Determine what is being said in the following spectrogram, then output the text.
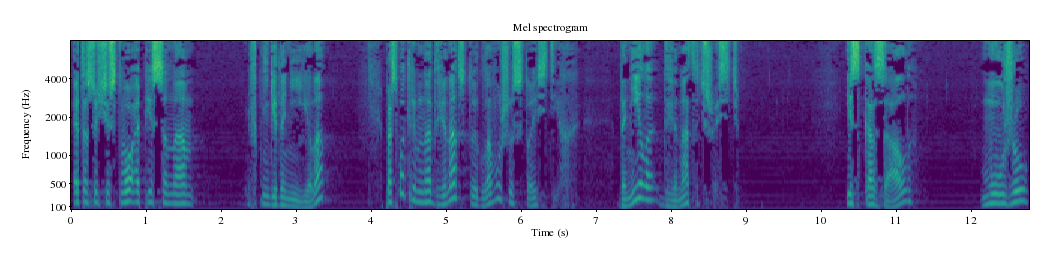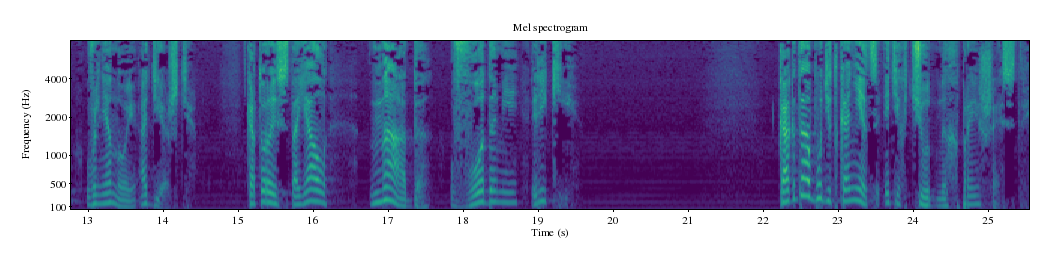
это существо описано в книге Даниила. Посмотрим на 12 главу 6 стих. Даниила 12.6. «И сказал мужу в льняной одежде, который стоял над водами реки. Когда будет конец этих чудных происшествий?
